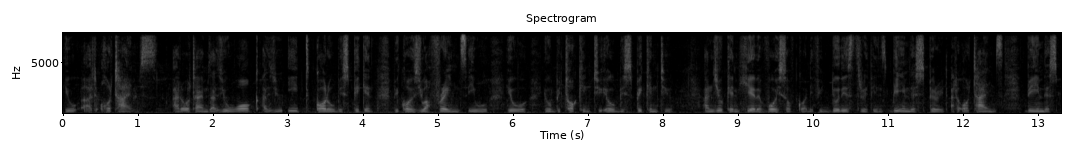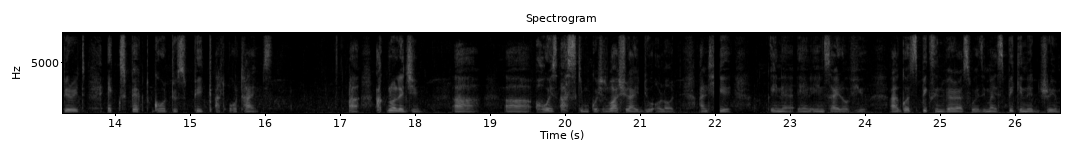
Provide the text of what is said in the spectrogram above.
he will, at all times at all times as you walk as you eat god will be speaking because you are friends he will he will he will be talking to you he will be speaking to you and you can hear the voice of god if you do these three things be in the spirit at all times be in the spirit expect god to speak at all times uh, acknowledge him uh, uh, always ask him questions what should i do oh lord and hear in, in inside of you uh, god speaks in various ways he might speak in a dream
